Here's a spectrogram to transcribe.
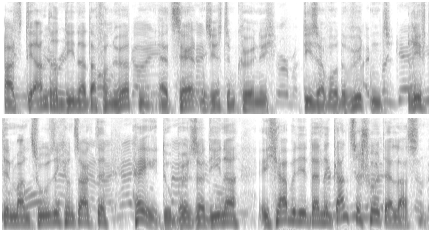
Als die anderen Diener davon hörten, erzählten sie es dem König. Dieser wurde wütend, rief den Mann zu sich und sagte, Hey, du böser Diener, ich habe dir deine ganze Schuld erlassen.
